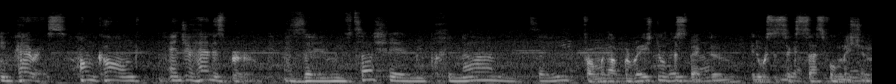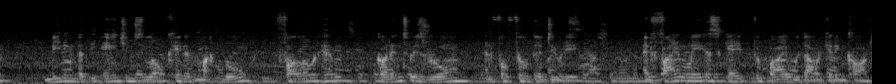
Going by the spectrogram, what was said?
in Paris, Hong Kong, and Johannesburg. From an operational perspective, it was a successful mission, meaning that the agents located Mabhouh, followed him, got into his room, and fulfilled their duty, and finally escaped Dubai without getting caught.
